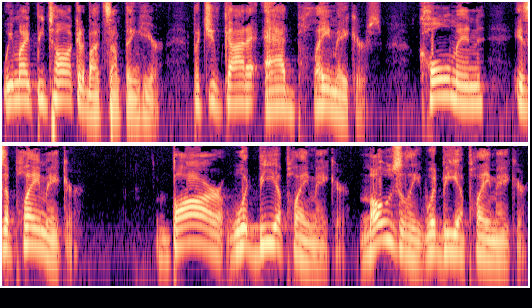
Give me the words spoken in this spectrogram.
we might be talking about something here. But you've got to add playmakers. Coleman is a playmaker. Barr would be a playmaker. Mosley would be a playmaker.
